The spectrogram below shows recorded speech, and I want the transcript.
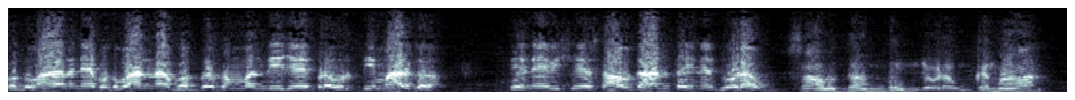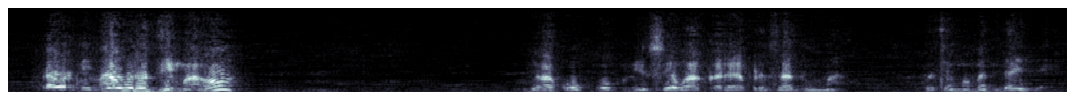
ભગવાન ને ભગવાન ના ભક્ત સંબંધી જે પ્રવૃત્તિ માર્ગ તેને વિશે સાવધાન થઈને જોડાવું. સાવધાન થઈને જોડાવું. કેમાં? પ્રવૃત્તિ પ્રવૃત્તિમાં હો. જો કોક કોકની સેવા કરે આપણે સાધુમાં પછી એમાં બંધાઈ જાય.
